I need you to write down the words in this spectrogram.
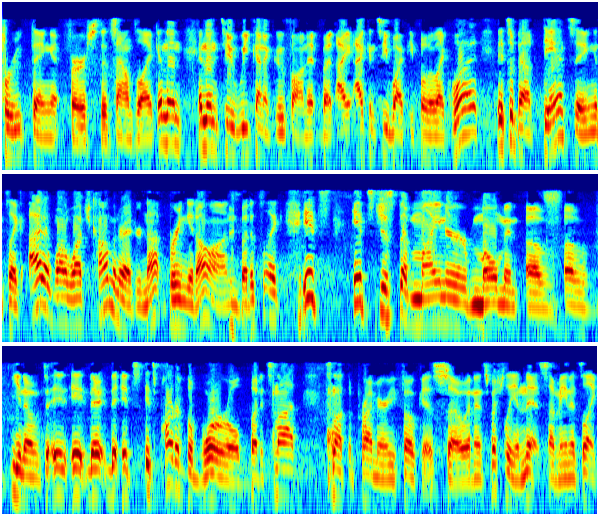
fruit thing at first. It sounds like, and then and then too we kind of goof on it. But I I can see why people are like, what? It's about dancing. It's like I don't want to watch Kamen Rider, not Bring It On. But it's like it's it's just a minor moment of of you know it, it, it's it's part of the world, but it's not it's not the primary focus. So and especially in this, I mean, it's like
